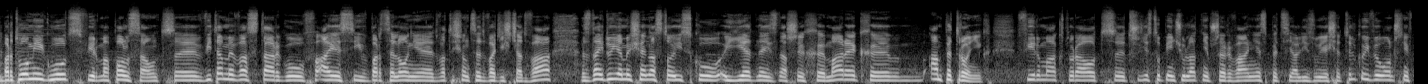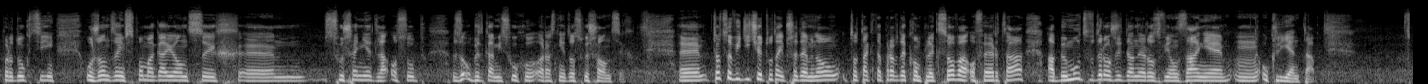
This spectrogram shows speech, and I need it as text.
Bartłomiej Głódz, firma Polsound. E, Witamy Was z targów ISE w Barcelonie 2022. Znajdujemy się na stoisku jednej z naszych marek, e, Ampetronic. Firma, która od 35 lat nieprzerwanie specjalizuje się tylko i wyłącznie w produkcji urządzeń wspomagających słyszenie dla osób z ubytkami słuchu oraz niedosłyszących. E, To, co widzicie tutaj przede mną, to tak naprawdę kompleksowa oferta, aby móc wdrożyć dane rozwiązanie mm, u klienta.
